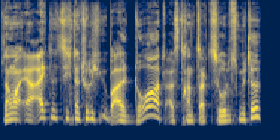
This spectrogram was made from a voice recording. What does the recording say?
Sagen wir, er eignet sich natürlich überall dort als Transaktionsmittel,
